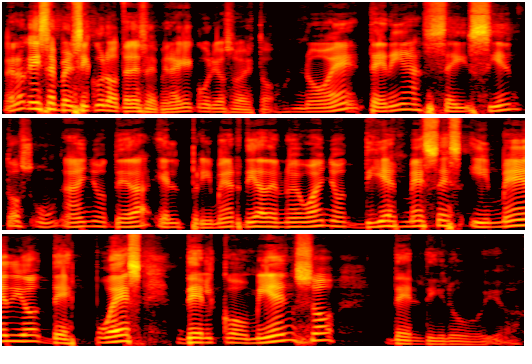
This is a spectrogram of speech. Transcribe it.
Ve lo que dice el versículo 13. Mira qué curioso esto. Noé tenía 601 años de edad el primer día del nuevo año, 10 meses y medio después del comienzo del diluvio.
